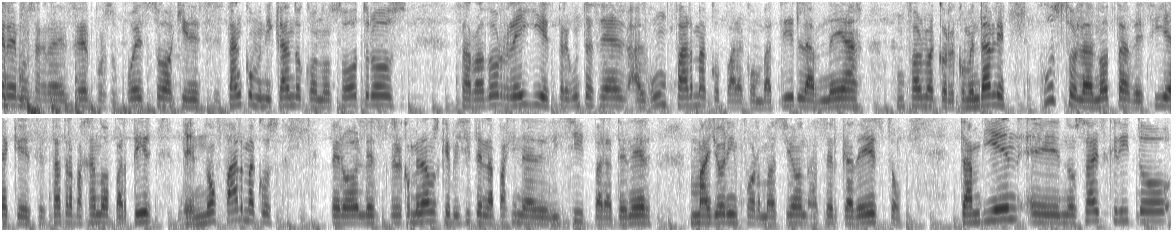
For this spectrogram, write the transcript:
Queremos agradecer, por supuesto, a quienes se están comunicando con nosotros. Salvador Reyes pregunta si hay algún fármaco para combatir la apnea, un fármaco recomendable. Justo la nota decía que se está trabajando a partir de no fármacos, pero les recomendamos que visiten la página de DICIT para tener mayor información acerca de esto. También eh, nos ha escrito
